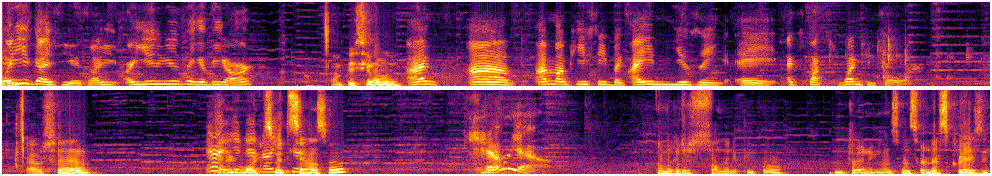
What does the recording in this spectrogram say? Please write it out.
What do you guys use? Are you are you using a VR? I'm PC only. I'm um I'm on PC, but I'm using a Xbox One controller. Oh shit. Yeah, and it works with could. salsa? Hell yeah! Oh my god, there's so many people joining on salsa. That's crazy.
